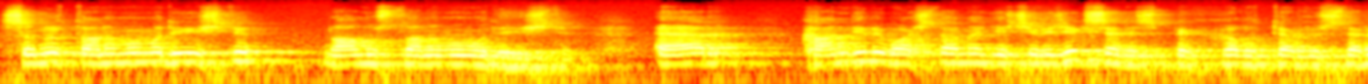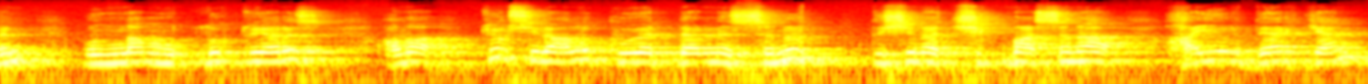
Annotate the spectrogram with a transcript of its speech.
sınır tanımı mı değişti, namus tanımı mı değişti? Eğer Kandil'i başlarına geçirecekseniz PKK'lı teröristlerin bundan mutluluk duyarız. Ama Türk Silahlı Kuvvetleri'nin sınır dışına çıkmasına hayır derken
